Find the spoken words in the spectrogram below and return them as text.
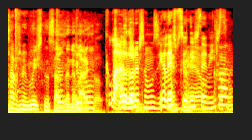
Sabes mesmo isto, não sabes, Ana Marco? Claro. Eu adoro esta música. Ela é especialista É, nisto. claro.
